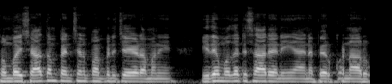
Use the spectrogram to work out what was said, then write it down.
తొంభై శాతం పెన్షన్ పంపిణీ చేయడమని ఇదే మొదటిసారి అని ఆయన పేర్కొన్నారు.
